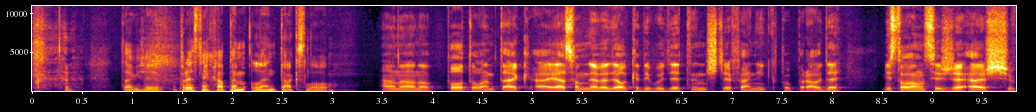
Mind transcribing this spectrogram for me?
Takže presne chápem len tak slovo. Áno, áno, bolo to len tak a ja som nevedel, kedy bude ten Štefanik popravde. Myslel som si, že až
